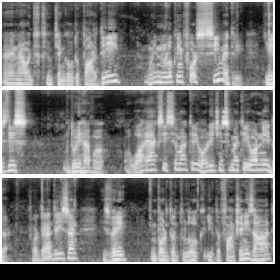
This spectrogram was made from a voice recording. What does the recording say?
And now we can go to part D. When looking for symmetry, is this, do we have a, a y-axis symmetry, origin symmetry, or neither? For that reason, it's very important to look if the function is odd,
